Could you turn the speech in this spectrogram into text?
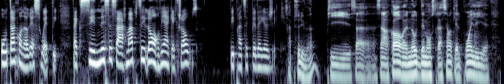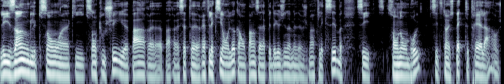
autant qu'on aurait souhaité. Fait que c'est nécessairement, puis tu sais, là, on revient à quelque chose, des pratiques pédagogiques. Absolument. Puis ça, c'est encore une autre démonstration à quel point les, les angles qui sont, euh, qui, qui, sont touchés par, euh, par cette réflexion-là, quand on pense à la pédagogie d'aménagement flexible, c'est, sont nombreux. C'est un spectre très large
